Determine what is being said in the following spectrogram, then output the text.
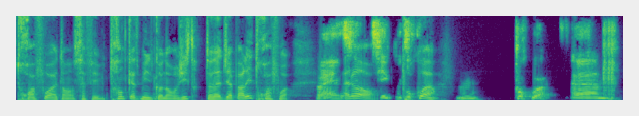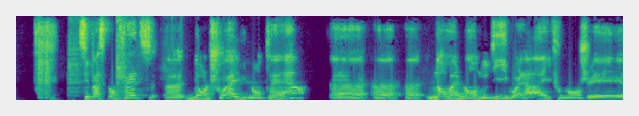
trois fois. Attends, ça fait 34 minutes qu'on enregistre. Tu en as déjà parlé trois fois. Ouais. Alors, pourquoi hmm. Pourquoi euh, C'est parce qu'en fait, euh, dans le choix alimentaire, normalement, on nous dit voilà, il faut manger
